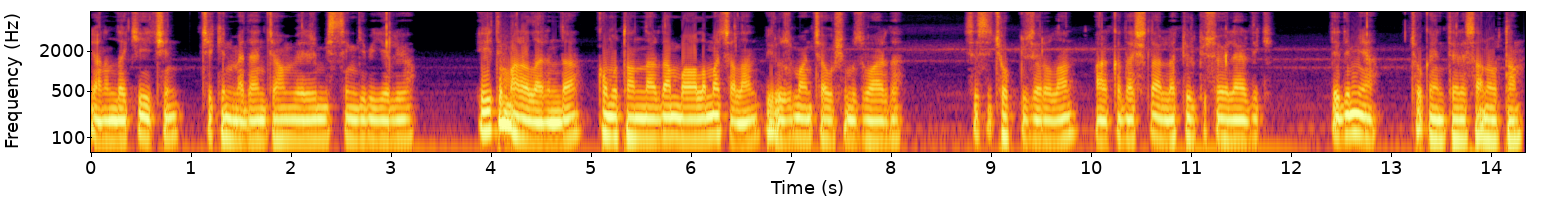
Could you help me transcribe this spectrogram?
yanındaki için çekinmeden can verirmişsin gibi geliyor. Eğitim aralarında komutanlardan bağlama çalan bir uzman çavuşumuz vardı. Sesi çok güzel olan arkadaşlarla türkü söylerdik. Dedim ya çok enteresan ortam.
